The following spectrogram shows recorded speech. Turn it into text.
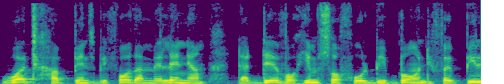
what happens before the millennium. The devil himself will be bound for a period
